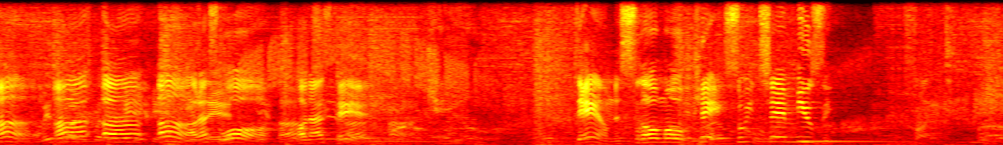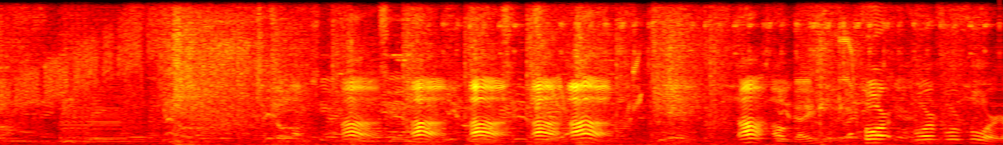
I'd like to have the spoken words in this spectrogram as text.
uh, Which uh, uh, uh, that's dead. wall. Uh, Oh, that's dead. Damn, the slow mo kick, sweet chin music. Uh, uh, uh, uh, uh. Uh, okay. Four, four, four, four.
